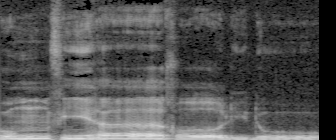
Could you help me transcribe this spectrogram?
هم فيها خالدون.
